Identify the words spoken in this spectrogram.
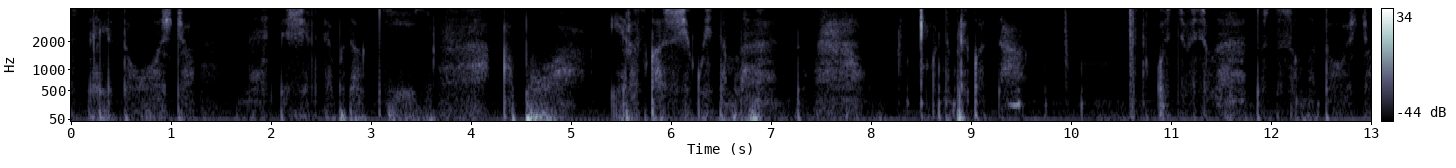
в стилі того, що не спішився буде окей, або і розкажеш якусь там легенду. От, наприклад, да, ось цю всю легенду стосовно того, що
